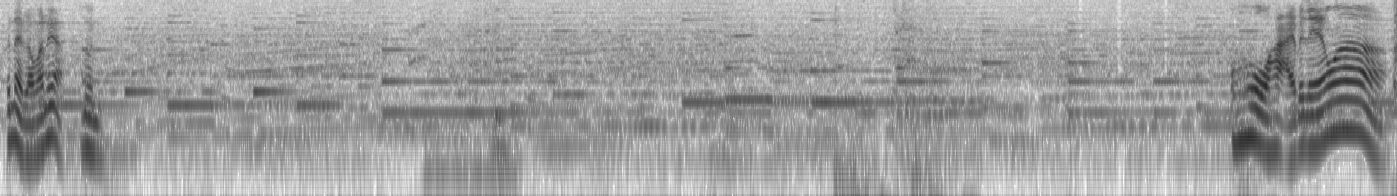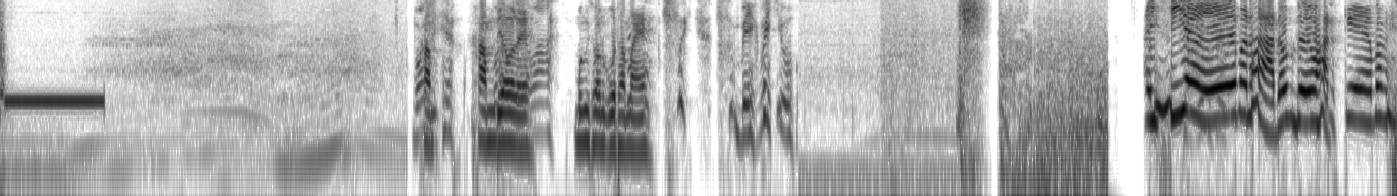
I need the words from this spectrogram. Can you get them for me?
ไปไหนแล้ววะเนี่ยนุ่น โอ้โห หายไปแล้วอะว่าคแล้วำคำเดียวเลยว่ามึงชนกูทำไม เบรกไม่อยู่ ไอ้เฮียเอ้ยปัญหาเดิมๆหัดแก้บ้างไอ้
